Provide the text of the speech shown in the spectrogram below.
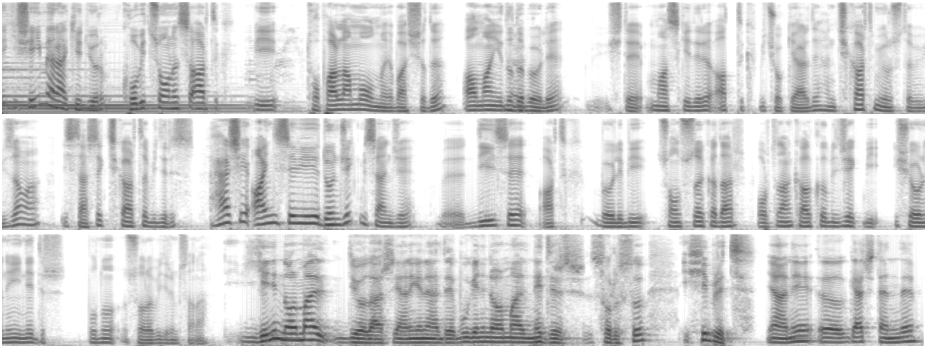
Peki şeyi merak ediyorum. Covid sonrası artık bir toparlanma olmaya başladı. Almanya'da evet. da böyle işte maskeleri attık birçok yerde. Hani çıkartmıyoruz tabii biz ama istersek çıkartabiliriz. Her şey aynı seviyeye dönecek mi sence? Ee, değilse artık böyle bir sonsuza kadar ortadan kalkabilecek bir iş örneği nedir? Bunu sorabilirim sana. Yeni normal diyorlar yani genelde bu yeni normal nedir sorusu hibrit yani e, gerçekten de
